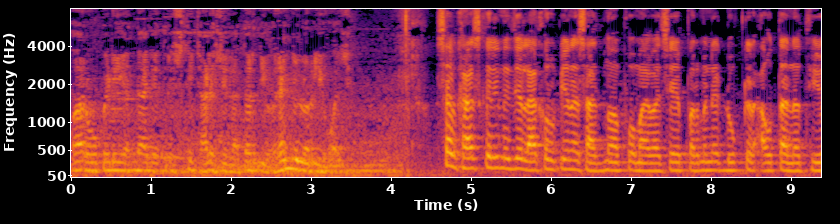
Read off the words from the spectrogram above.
પર ઓપીડી અંદાજે ત્રીસથી ચાલીસ જેટલા દર્દીઓ રેગ્યુલરલી હોય છે. સાહેબ ખાસ કરીને જે લાખો રૂપિયાના સાધનો આપવામાં આવ્યા છે પરમનન્ટ ડોક્ટર આવતા નથી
